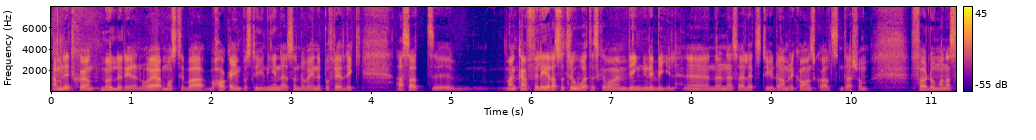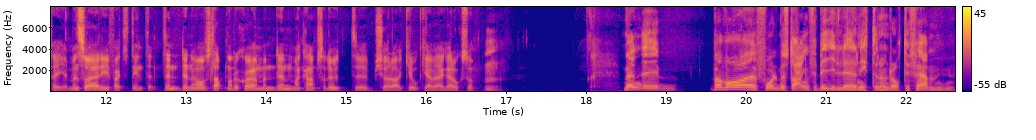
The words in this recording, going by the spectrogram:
Ja, men det är ett skönt muller i den och jag måste bara haka in på styrningen där som du var inne på Fredrik. Alltså att eh, man kan förledas och tro att det ska vara en vinglig bil eh, när den är så här lättstyrd och amerikansk och allt sånt där som fördomarna säger. Men så är det ju faktiskt inte. Den, den är avslappnad och skön men den, man kan absolut eh, köra krokiga vägar också. Men eh, vad var Ford Mustang för bil eh, 1985?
